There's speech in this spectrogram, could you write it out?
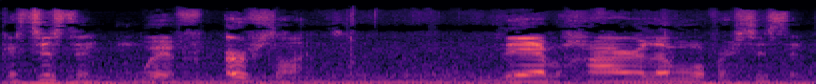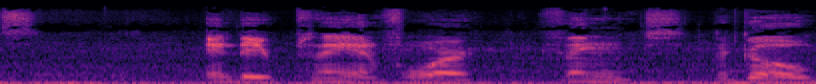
consistent with earth signs. They have a higher level of persistence and they plan for things to go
